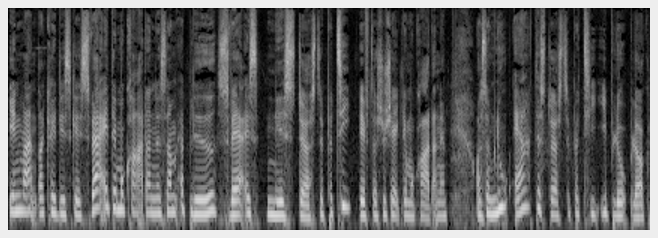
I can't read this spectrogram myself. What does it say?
indvandrerkritiske Sverigedemokraterne, som er blevet Sveriges næststørste parti efter Socialdemokraterne, og som nu er det største parti i Blå Blok.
